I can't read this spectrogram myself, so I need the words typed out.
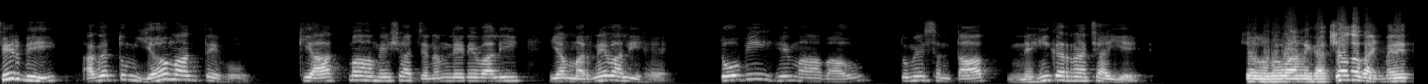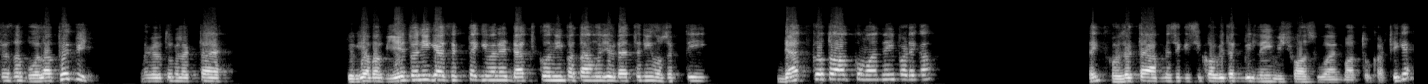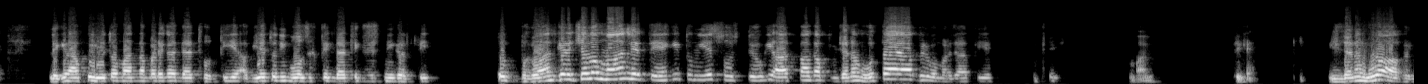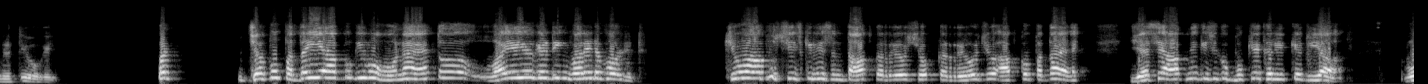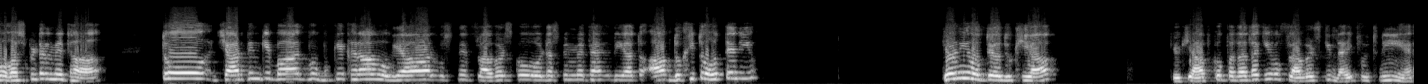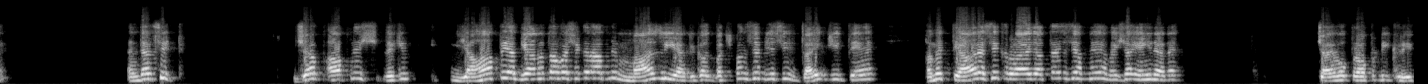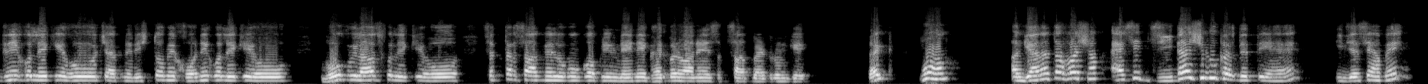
फिर भी अगर तुम यह मानते हो कि आत्मा हमेशा जन्म लेने वाली या मरने वाली है तो भी हे माँ बाऊ तुम्हें संताप नहीं करना चाहिए। चलो, भगवान ने कहा, चलो भाई, मैंने इतना सब बोला, फिर भी? अगर तुम्हें लगता है क्योंकि अब अब ये तो नहीं कह सकते कि मैंने डेथ को नहीं पता, मुझे डेथ नहीं हो सकती। डेथ को तो आपको मानना ही पड़ेगा। ठीक हो सकता है आप में से किसी को अभी तक भी नहीं विश्वास हुआ इन बातों का, ठीक है? लेकिन आपको ये तो मानना पड़ेगा डेथ होती है। अब ये तो नहीं बोल सकते डेथ एग्जिस्ट नहीं करती। तो भगवान कह रहे चलो मान लेते हैं कि तुम ये सोचते हो कि आत्मा का जन्म होता है और फिर वो मर जाती है। ठीक मान, ठीक है? जन्म हुआ फिर मृत्यु हो गई। जब वो पता ही है आपको कि वो होना है तो why are you getting worried about it क्यों आप उस चीज़ के लिए संताप कर रहे हो, शोक कर रहे हो, जो आपको पता है? जैसे आपने किसी को बुके खरीद के दिया, वो हॉस्पिटल में था तो चार दिन के बाद वो बुके खराब हो गया और उसने फ्लावर्स को डस्टबिन में फेंक दिया तो आप दुखी तो होते नहीं हो? क्यों नहीं होते हो दुखी आप? क्योंकि आपको पता था कि वो फ्लावर्स की लाइफ उतनी ही एंड दैट्स इट जब आपने लेकिन यहाँ पे अज्ञानतावश अगर आपने मान लिया बिकॉज़ बचपन से हम जैसी लाइफ जीते हैं, हमें तैयार ऐसे करवाया जाता है जैसे हमने हमेशा यही रहना है। चाहे वो प्रॉपर्टी खरीदने को लेके हो, चाहे अपने रिश्तों में खोने को लेके हो, भोग विलास को लेके हो, सत्तर साल में लोगों को अपने नए नए घर बनवाने हैं सात बेडरूम के राइट वो हम अज्ञानतावश हम ऐसे जीना शुरू कर देते हैं कि जैसे हमें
